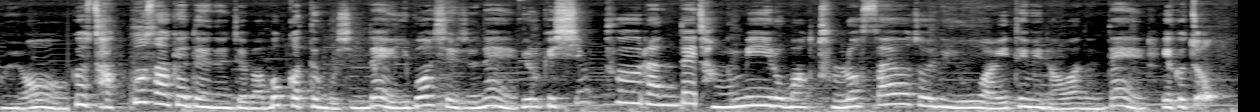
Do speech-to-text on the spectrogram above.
거예요. 그래서 자꾸 사게 되는 이제 마법 같은 곳인데 이번 시즌에 이렇게 심플한데 장미로 막 둘러싸여져 있는 이 아이템이 나왔는데 얘가 조금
